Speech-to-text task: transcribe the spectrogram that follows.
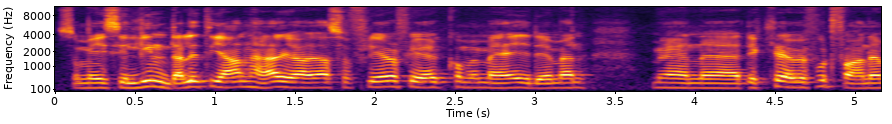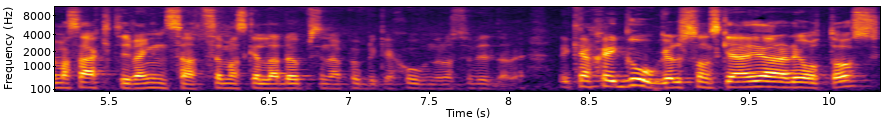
Som är i sin linda lite grann här. Jag, Alltså fler och fler kommer med i det men, men eh, det kräver fortfarande en massa aktiva insatser. Man ska ladda upp sina publikationer och så vidare. Det kanske är Google som ska göra det åt oss.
